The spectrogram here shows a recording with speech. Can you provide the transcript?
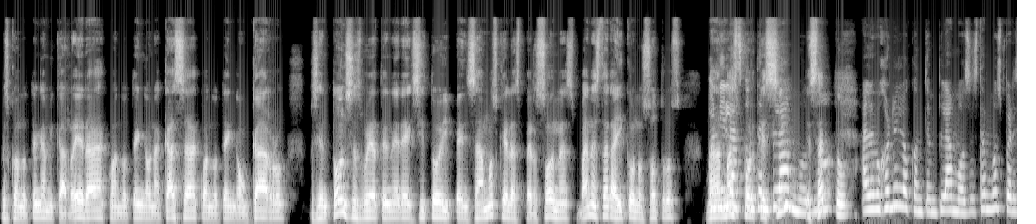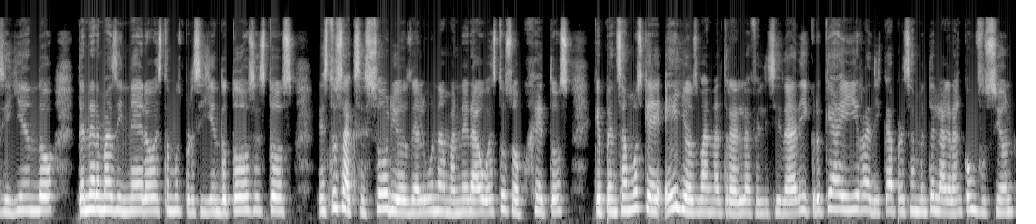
pues cuando tenga mi carrera, cuando tenga una casa, cuando tenga un carro, pues entonces voy a tener éxito y pensamos que las personas van a estar ahí con nosotros o ni las contemplamos, exacto. A lo mejor ni lo contemplamos, estamos persiguiendo tener más dinero, estamos persiguiendo todos estos, estos accesorios de alguna manera o estos objetos que pensamos que ellos van a traer la felicidad y creo que ahí radica precisamente la gran confusión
